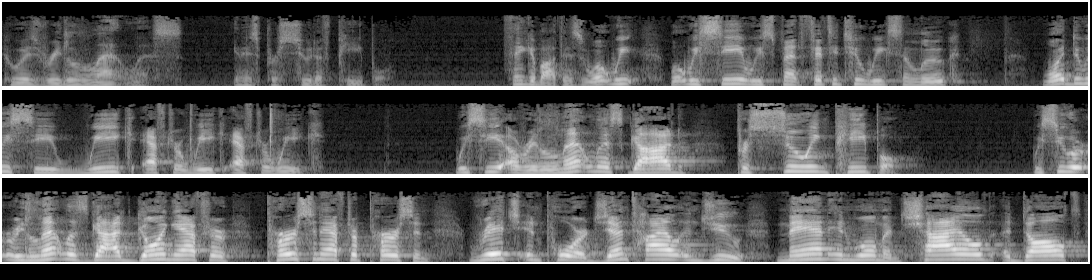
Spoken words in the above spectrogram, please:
who is relentless in his pursuit of people. Think about this. What we, what we see, we spent 52 weeks in Luke. What do we see week after week after week? We see a relentless God pursuing people. We see a relentless God going after person after person, rich and poor, Gentile and Jew, man and woman, child, adult,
